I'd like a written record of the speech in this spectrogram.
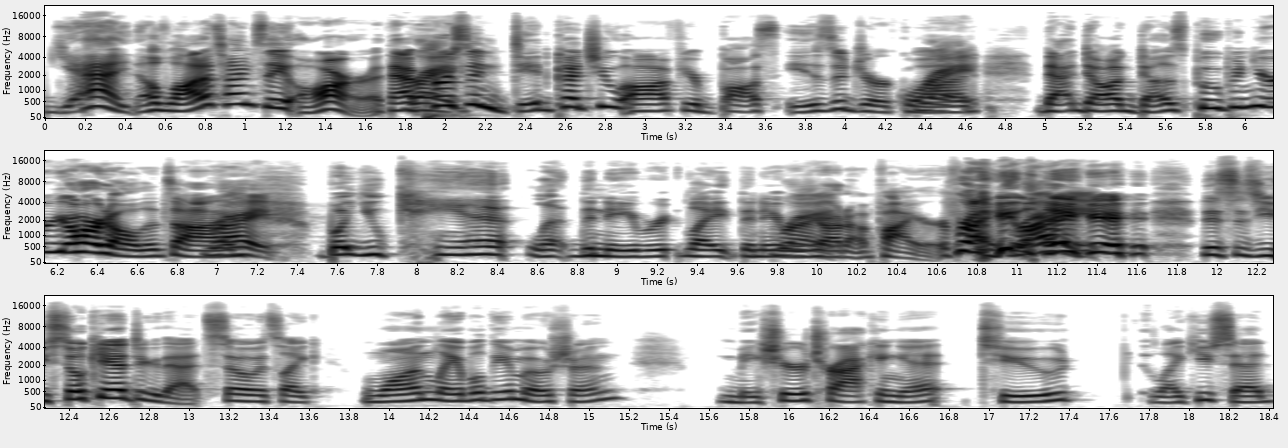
yeah, a lot of times they are. That Right. person did cut you off. Your boss is a jerkwad. Right. That dog does poop in your yard all the time. right. But you can't let the neighbor light the neighbor's Right. yard on fire. Right. Right. Like, this is you still can't do that. So it's like one, label the emotion, make sure you're tracking it. Two, like you said,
